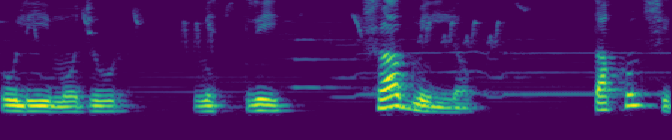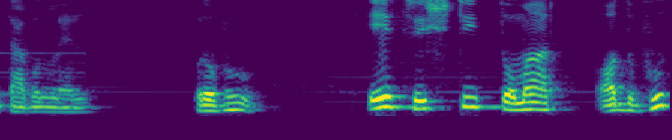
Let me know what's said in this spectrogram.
কুলি, মজুর, মিস্ত্রি সব মিলল। তখন সীতা বললেন, প্রভু, এ সৃষ্টি তোমার অদ্ভুত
